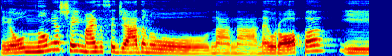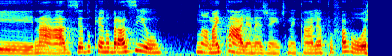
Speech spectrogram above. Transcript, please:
Eu não me achei mais assediada no, na, na, na Europa e na Ásia do que no Brasil. Não, na Itália, né, gente? Na Itália, por favor,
